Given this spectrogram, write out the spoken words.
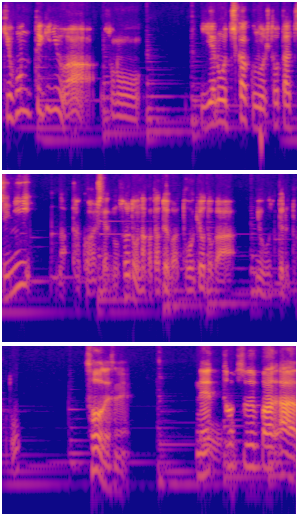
基本的には、その家の近くの人たちにな宅配してるの？それともなんか例えば東京とかに売ってるってこと？そうですね。ネットスーパー、あ、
